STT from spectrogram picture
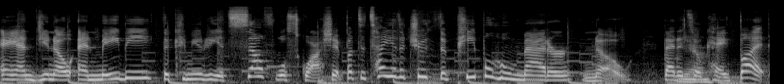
and you know, and maybe the community itself will squash it. But to tell you the truth, the people who matter know. That it's Yeah. okay, but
